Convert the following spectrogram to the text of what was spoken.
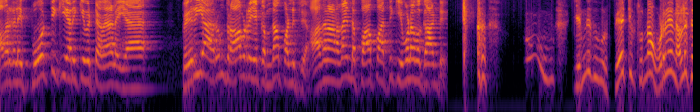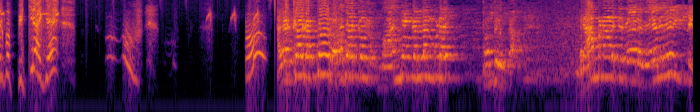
அவர்களை போட்டிக்கு இறக்கி விட்ட வேலைய பெரியாரும் திராவிட இயக்கம் தான் பண்ணுச்சு. அதனாலதான் இந்த பாப்பாத்துக்கு இவ்வளவு காண்டு. என்னது ஒரு பேச்சுக்கு சொன்னா உடனே நல்ல சிறப்பா பிக்கிறாங்க அதற்காகத்தான் ராஜாக்கள் மானியங்கள்லாம் கூட தந்திருந்தான் பிராமணனுக்கு வேற வேலையே இல்லை.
